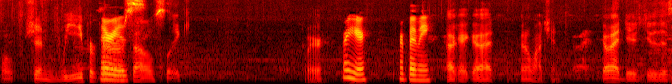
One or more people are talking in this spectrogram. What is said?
Well, shouldn't we prepare he is. ourselves? Like, where? Right here. Right by me. Okay, go ahead. I'm gonna watch him. Go ahead, dude. Do this.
